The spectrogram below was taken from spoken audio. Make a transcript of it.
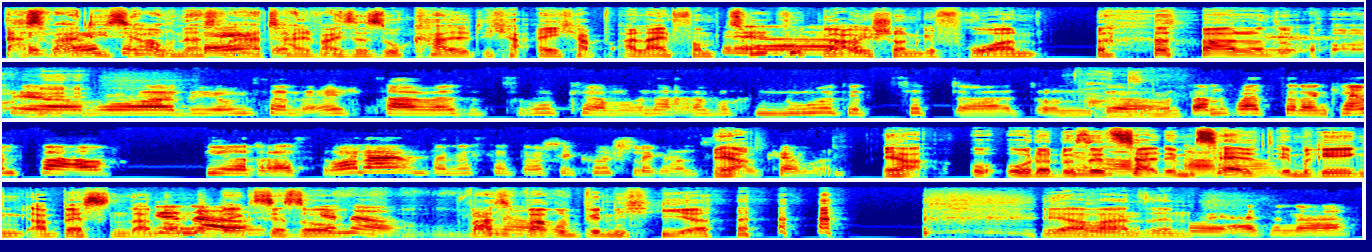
Das war dieses Jahr auch, ne? Es war ja teilweise so kalt. Ich, ich habe allein vom Zugucken Ja. habe ich schon gefroren. Das war schon so, oh Ja, nee. boah, die Jungs haben echt teilweise zurückgekommen und haben einfach nur gezittert. Und, äh, und dann fährst du deinen Camper auf 34 Grad ein und dann ist der schön kuschelig, wenn sie Ja. zurückkommen. Ja, o- oder du sitzt Genau, halt im aber- Zelt im Regen am besten dann noch und Genau, denkst dir so, genau, was, genau. warum bin ich hier? ja, Voll, Wahnsinn. Voll. Also, na,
